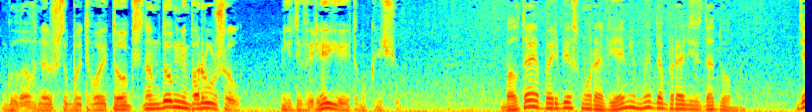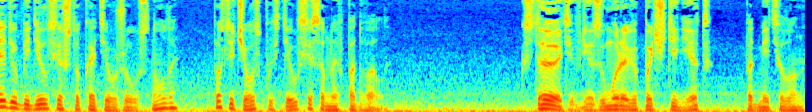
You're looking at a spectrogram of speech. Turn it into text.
Главное, чтобы твой Токс нам дом не порушил. Не доверяй я этому клещу. Болтая о борьбе с муравьями, мы добрались до дома. Дядя убедился, что Катя уже уснула, после чего спустился со мной в подвал. «Кстати, внизу муравьев почти нет», — подметил он.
